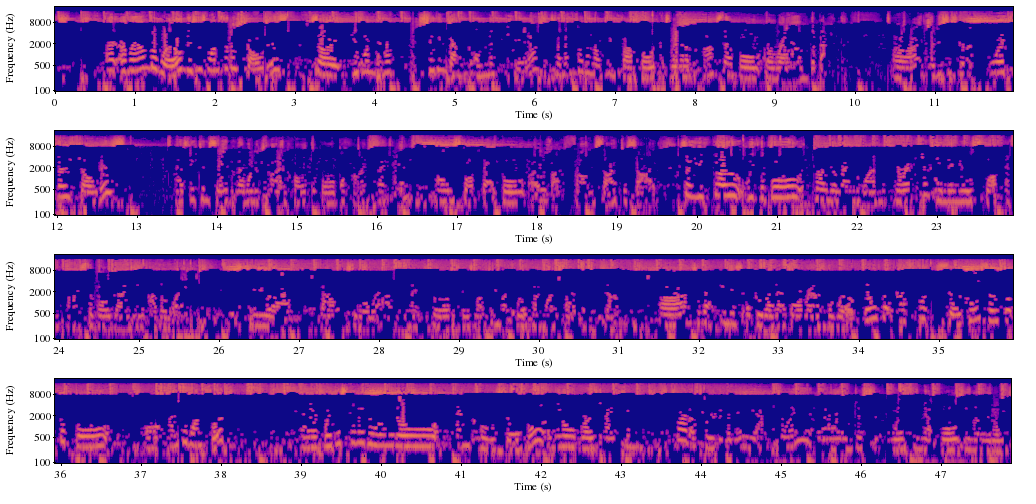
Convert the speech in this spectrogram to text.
Around the world, this is one for the shoulders. So you want to have sitting back on the chair. So that's not too far forward because we're going to pass that ball around the back. Alright, so this is going to work those shoulders you that they want to try and hold the ball behind their head and swap that ball over from side to side. So you go with the ball going around one direction and then you'll swap and pass the ball going the other way. You uh, balance it all out to make sure there's not too much work on one side of the. Alright, so that is a good one all around the world. So we've got our foot circle, so we've got the ball uh, under one foot and we're just going to do a little ankle circle, a little rotation right up through to the knee actually, and just working that ball in a little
